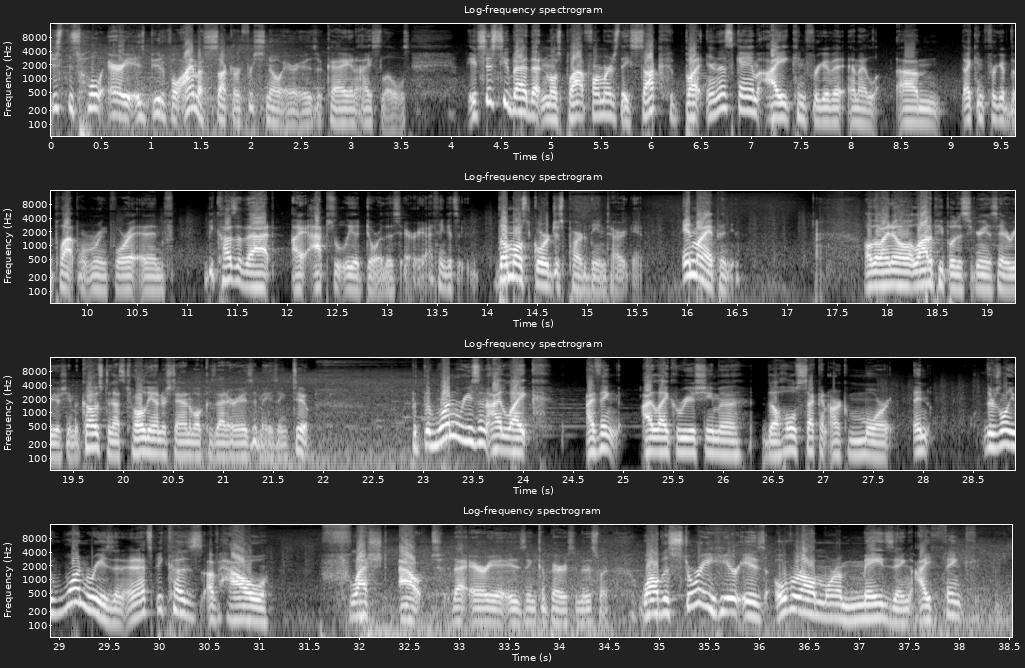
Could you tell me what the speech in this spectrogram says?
just this whole area is beautiful. I'm a sucker for snow areas, okay, and ice levels. It's just too bad that in most platformers they suck, but in this game I can forgive it, and I um I can forgive the platforming for it, and because of that, I absolutely adore this area. I think it's the most gorgeous part of the entire game in my opinion. Although I know a lot of people disagree and say Ryoshima Coast, and that's totally understandable because that area is amazing too. But the one reason I like, I think I like Ryoshima, the whole second arc more, and there's only one reason, and that's because of how fleshed out that area is in comparison to this one. While the story here is overall more amazing, I think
